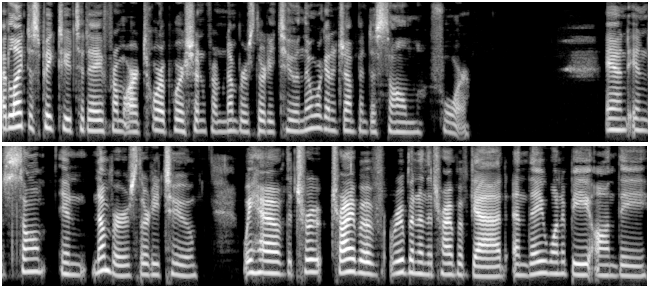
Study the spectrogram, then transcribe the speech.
I'd like to speak to you today from our Torah portion from Numbers 32, and then we're going to jump into Psalm 4. And in Psalm in Numbers 32, we have the tr- tribe of Reuben and the tribe of Gad, and they want to be on the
